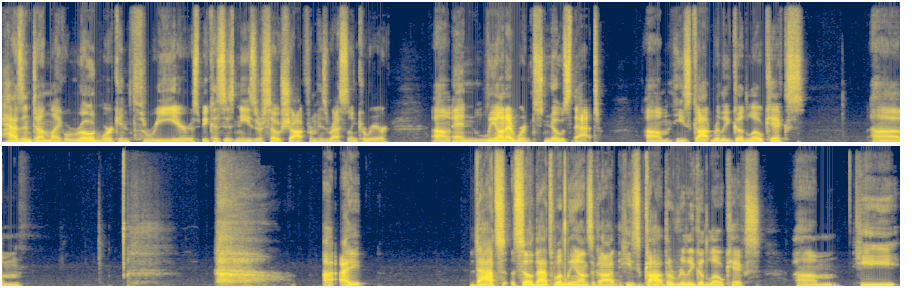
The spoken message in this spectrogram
hasn't done like road work in three years because his knees are so shot from his wrestling career. Um, and Leon Edwards knows that. Um, he's got really good low kicks. Um, I, I that's so that's what Leon's got. He's got the really good low kicks. Um, he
